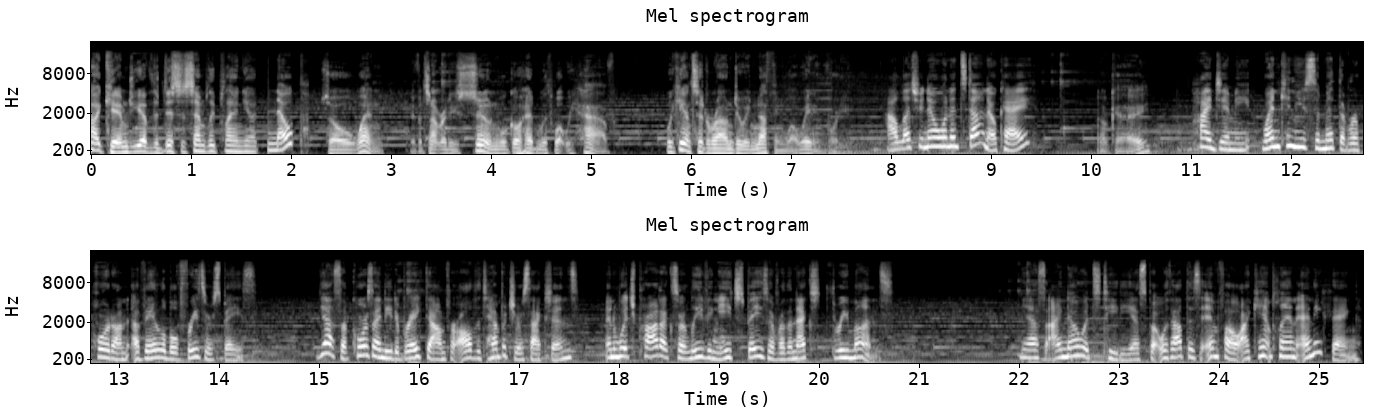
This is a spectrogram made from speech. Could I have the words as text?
Hi, Kim. Do you have the disassembly plan yet? Nope. So when? If it's not ready soon, we'll go ahead with what we have. We can't sit around doing nothing while waiting for you. I'll let you know when it's done, okay? Okay. Hi, Jimmy. When can you submit the report on available freezer space? Yes, of course I need a breakdown for all the temperature sections and which products are leaving each space over the next three months. Yes, I know it's tedious, but without this info, I can't plan anything.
